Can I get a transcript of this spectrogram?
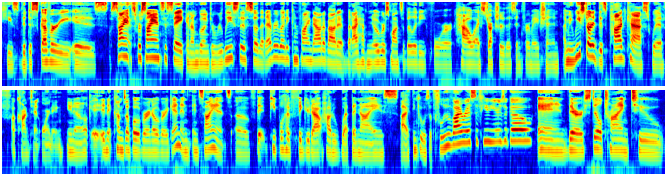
He's the discovery is science for science's sake, and I'm going to release this so that everybody can find out about it, but I have no responsibility for how I structure this information. I mean, we started this podcast with a content warning, you know, and it comes up over and over again in, in science of that people have figured out how to weaponize, I think it was a flu virus a few years ago, and they're still trying to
